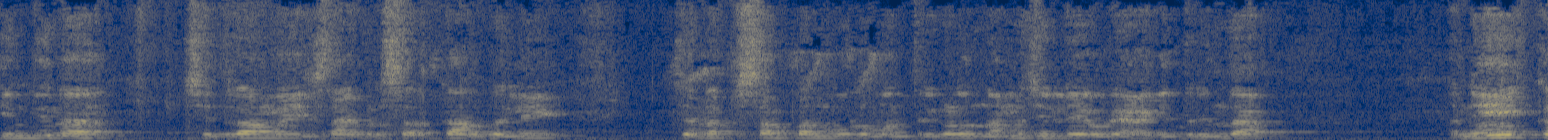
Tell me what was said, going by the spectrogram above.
ಹಿಂದಿನ ಸಿದ್ದರಾಮಯ್ಯ ಸಾಹೇಬರ ಸರ್ಕಾರದಲ್ಲಿ ಜನಸಂಪನ್ಮೂಲ ಮಂತ್ರಿಗಳು ನಮ್ಮ ಜಿಲ್ಲೆಯವರೇ ಆಗಿದ್ದರಿಂದ ಅನೇಕ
